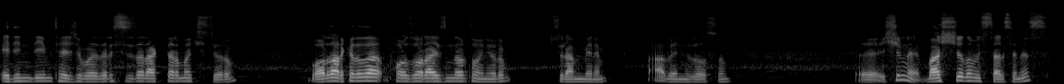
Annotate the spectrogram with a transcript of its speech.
edindiğim tecrübeleri sizlere aktarmak istiyorum. Bu arada arkada da Forza Horizon 4 oynuyorum. Süren benim. Haberiniz olsun. Ee, şimdi başlayalım isterseniz.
